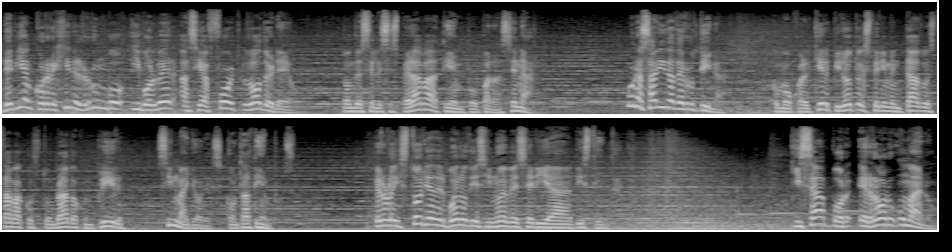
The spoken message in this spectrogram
debían corregir el rumbo y volver hacia Fort Lauderdale, donde se les esperaba a tiempo para cenar. Una salida de rutina, como cualquier piloto experimentado estaba acostumbrado a cumplir sin mayores contratiempos. Pero la historia del vuelo 19 sería distinta. Quizá por error humano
